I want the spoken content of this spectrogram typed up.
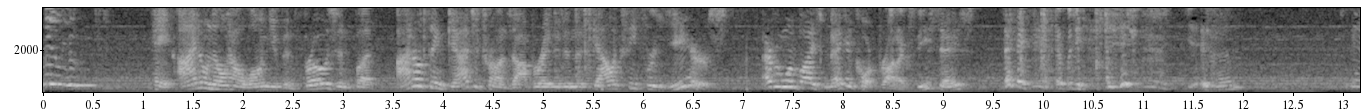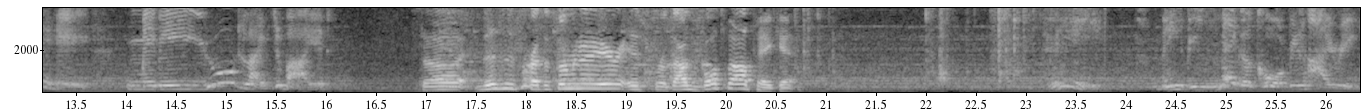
millions. Hey, I don't know how long you've been frozen, but I don't think Gadgetron's operated in this galaxy for years. Everyone buys Megacorp products these days. hey, maybe you'd like to buy it. So, this is for, the Terminator is for a thousand bolts, but I'll take it. Hey, maybe Megacorp is hiring.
